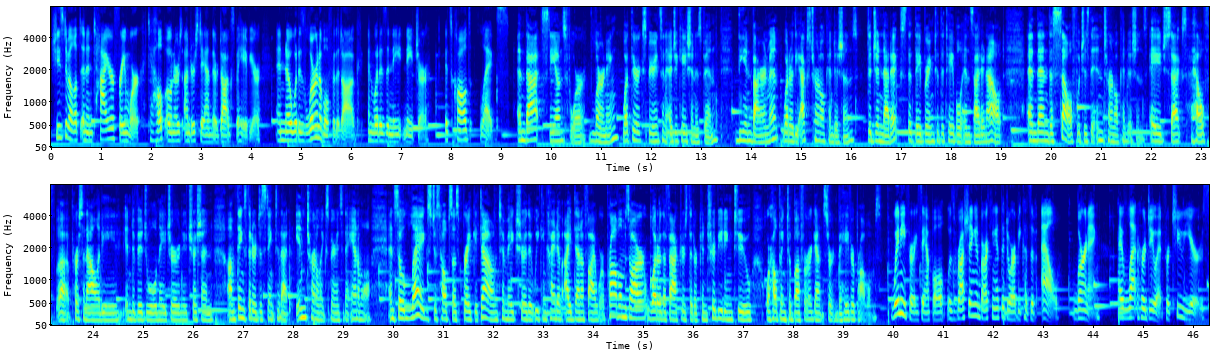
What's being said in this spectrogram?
She's developed an entire framework to help owners understand their dog's behavior and know what is learnable for the dog and what is innate nature. It's called LEGS. And that stands for learning, what their experience and education has been, the environment, what are the external conditions, the genetics that they bring to the table inside and out, and then the self, which is the internal conditions age, sex, health, uh, personality, individual nature, nutrition, um, things that are distinct to that internal experience of the animal. And so legs just helps us break it down to make sure that we can kind of identify where problems are, what are the factors that are contributing to or helping to buffer against certain behavior problems. Winnie, for example, was rushing and barking at the door because of L, learning. I let her do it for two years.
